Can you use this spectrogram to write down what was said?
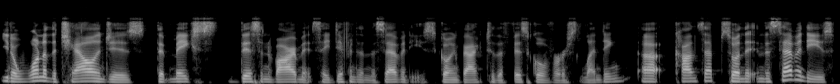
you know, one of the challenges that makes this environment, say, different than the 70s, going back to the fiscal versus lending uh, concept. So in the in the 70s,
